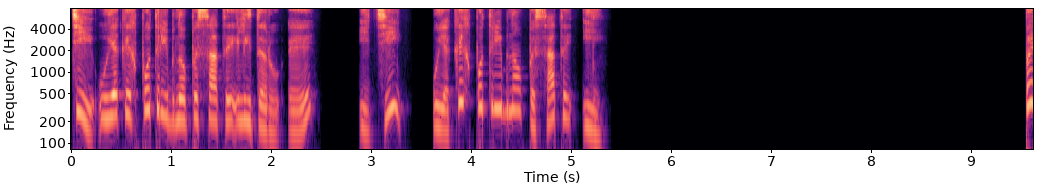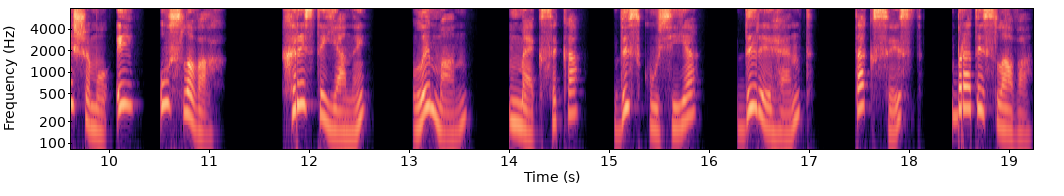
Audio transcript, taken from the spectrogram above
ті, у яких потрібно писати літеру «и», і ті, у яких потрібно писати «і». Пишемо «и» у словах християни, лиман, Мексика, дискусія, диригент, таксист, Братислава.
